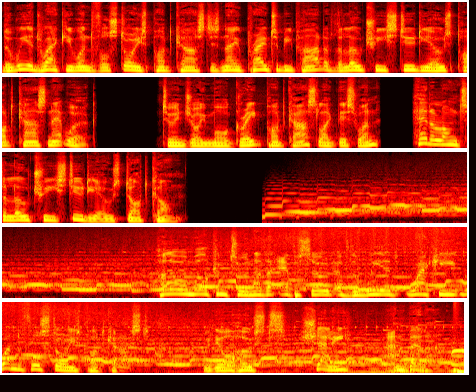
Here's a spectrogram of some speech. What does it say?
The Weird, Wacky, Wonderful Stories podcast is now proud to be part of the Low Tree Studios podcast network. To enjoy more great podcasts like this one, head along to lowtreestudios.com. Hello and welcome to another episode of the Weird, Wacky, Wonderful Stories podcast with your hosts, Shelley and Bella.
